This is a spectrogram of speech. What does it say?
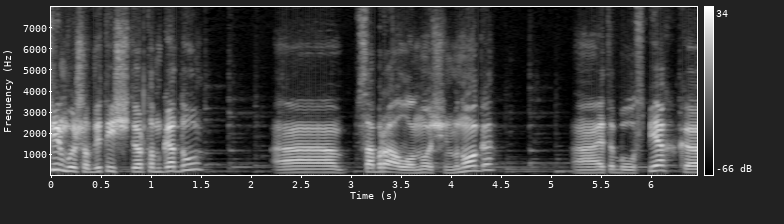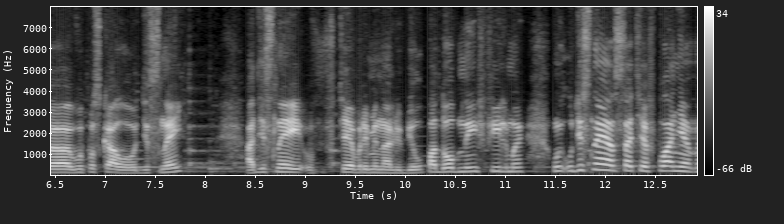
Фильм вышел в 2004 году. Собрал он очень много. А, это был успех. Выпускал его Дисней. А Дисней в те времена любил подобные фильмы. У Диснея, кстати, в плане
